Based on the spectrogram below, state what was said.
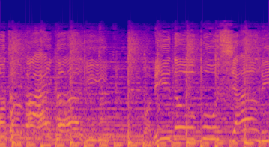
有头发还可以，我理都不想理。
